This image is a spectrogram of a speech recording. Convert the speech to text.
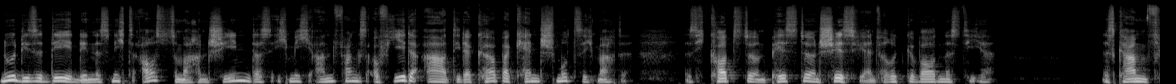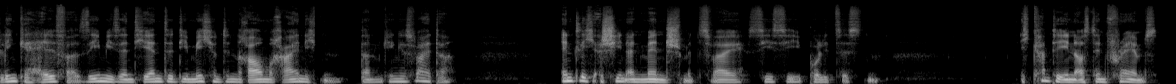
Nur diese D, denen es nichts auszumachen schien, dass ich mich anfangs auf jede Art, die der Körper kennt, schmutzig machte, dass ich kotzte und pisste und schiss wie ein verrückt gewordenes Tier. Es kamen flinke Helfer, Semisentiente, die mich und den Raum reinigten, dann ging es weiter. Endlich erschien ein Mensch mit zwei CC-Polizisten. Ich kannte ihn aus den Frames,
